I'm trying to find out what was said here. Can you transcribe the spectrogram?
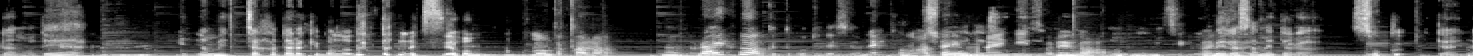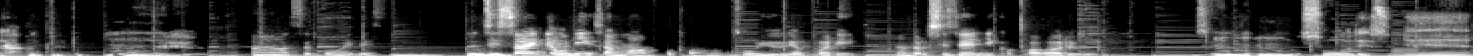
たので、みんなめっちゃ働き者だったんですよ。もうだからなんライフワークってことですよね。その当たり前にそれが目が覚めたら即みたいな。ああすごいですね。実際にお兄様とかもそういうやっぱりなんだろう自然に関わるうんうん、そうですね。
